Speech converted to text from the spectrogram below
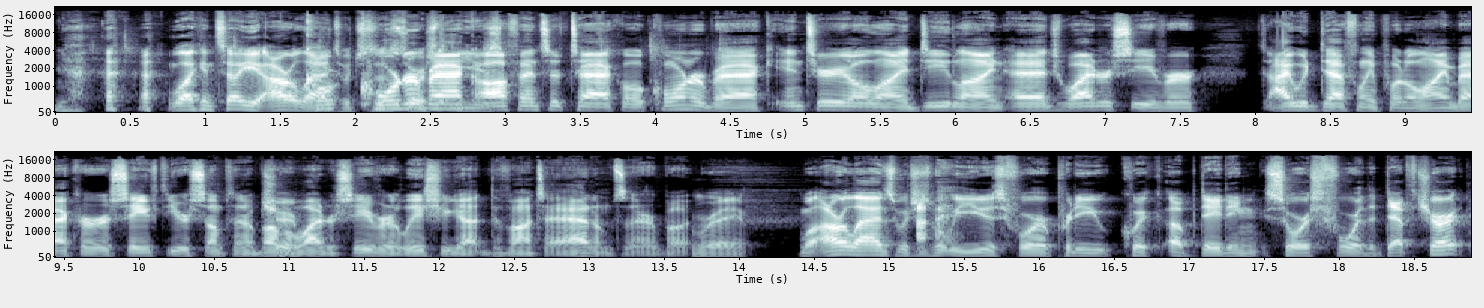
well, I can tell you Ourlads, which quarterback, offensive tackle, cornerback, interior line, D line, edge, wide receiver, I would definitely put a linebacker or safety or something above Sure. a wide receiver. At least you got Davante Adams there, but Right. Well, Ourlads, which is what we use for a pretty quick updating source for the depth chart,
